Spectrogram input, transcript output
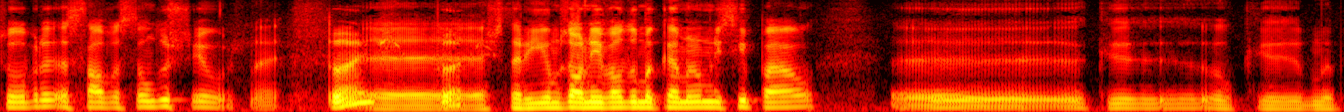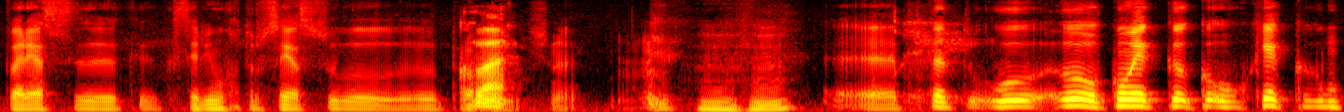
sobre a salvação dos seus. É? Pois, uh, pois. Estaríamos ao nível de uma Câmara Municipal, uh, que, o que me parece que, que seria um retrocesso para claro. o país. É? Uhum. Uh, portanto, o, o, como é que, o que é que me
